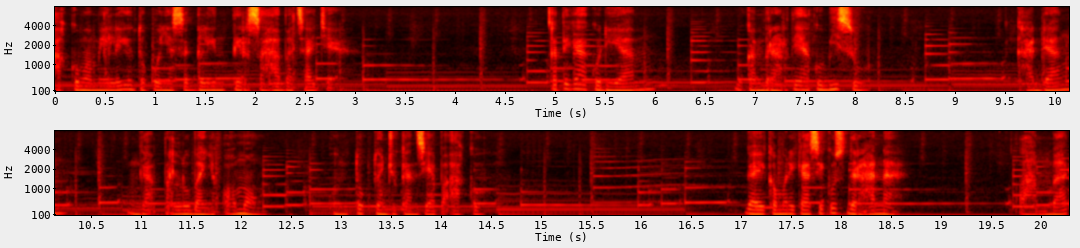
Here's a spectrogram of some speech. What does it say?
Aku memilih untuk punya segelintir sahabat saja. Ketika aku diam, bukan berarti aku bisu. Kadang nggak perlu banyak omong untuk tunjukkan siapa aku. Gaya komunikasiku sederhana lambat,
